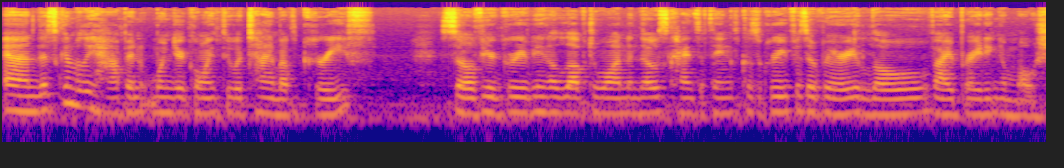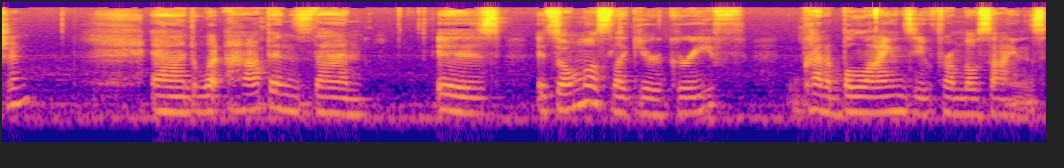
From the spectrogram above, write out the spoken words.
and this can really happen when you're going through a time of grief. So if you're grieving a loved one and those kinds of things, because grief is a very low vibrating emotion. And what happens then is it's almost like your grief kind of blinds you from those signs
